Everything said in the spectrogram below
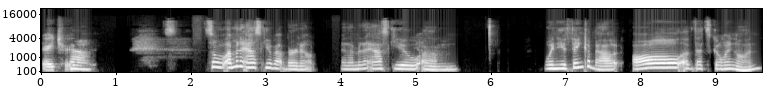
very true. Yeah. So I'm going to ask you about burnout, and I'm going to ask you um, when you think about all of that's going on,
